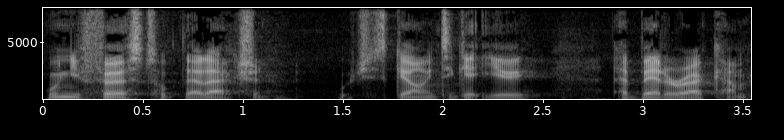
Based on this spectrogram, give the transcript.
when you first took that action, which is going to get you a better outcome.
